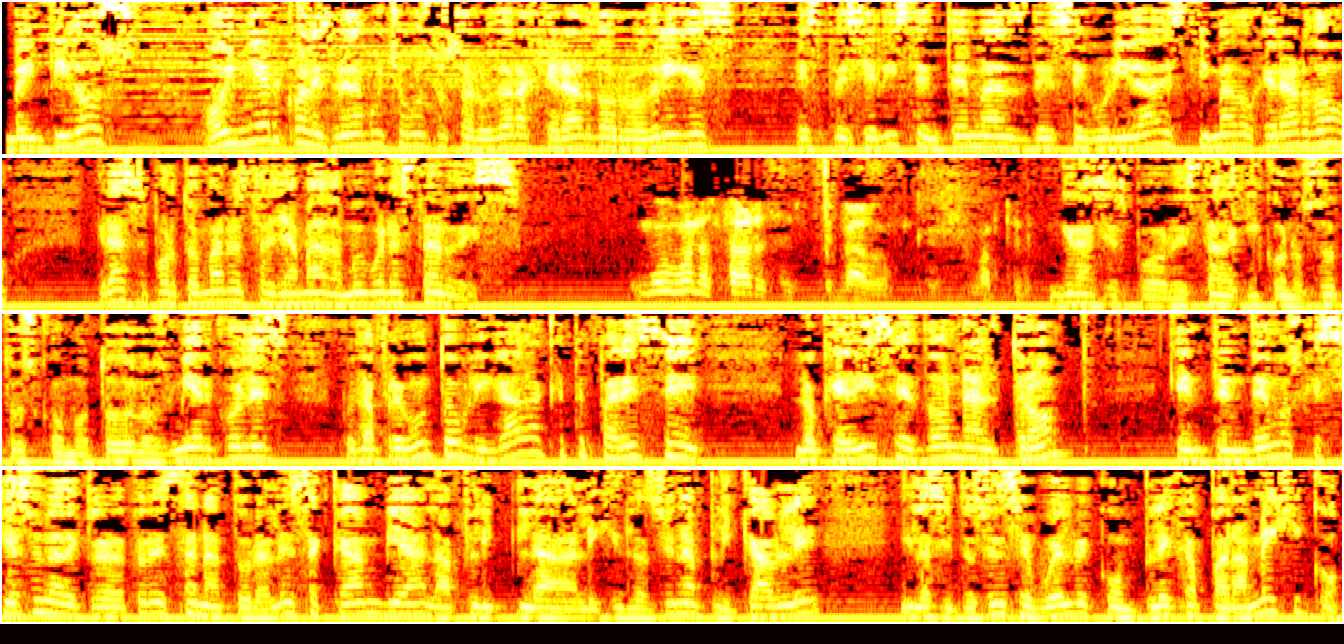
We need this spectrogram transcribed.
22. Hoy miércoles me da mucho gusto saludar a Gerardo Rodríguez, especialista en temas de seguridad. Estimado Gerardo, gracias por tomar nuestra llamada. Muy buenas tardes. Muy buenas tardes, estimado Martín. Gracias por estar aquí con nosotros como todos los miércoles. Pues la pregunta obligada, ¿qué te parece lo que dice Donald Trump? Que entendemos que si es una declaratoria de esta naturaleza cambia la, la legislación aplicable y la situación se vuelve compleja para México.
